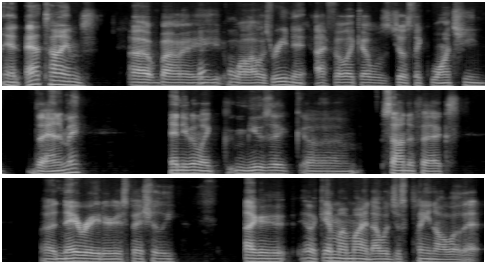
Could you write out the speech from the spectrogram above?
And at times, uh, by oh. while I was reading it, I felt like I was just like watching the anime, and even like music, um, sound effects, uh, narrator especially. I like in my mind, I was just playing all of that,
